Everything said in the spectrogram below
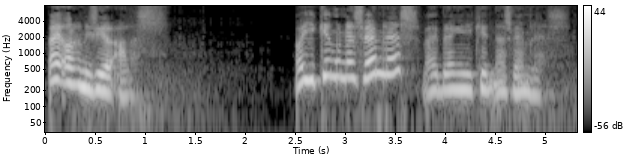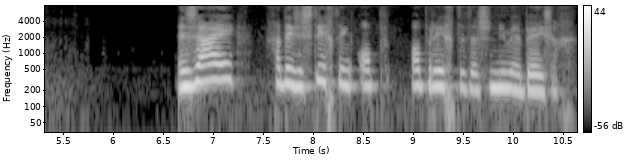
Wij organiseren alles. Oh, je kind moet naar zwemles? Wij brengen je kind naar zwemles. En zij gaat deze stichting op, oprichten, daar is ze nu mee bezig.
